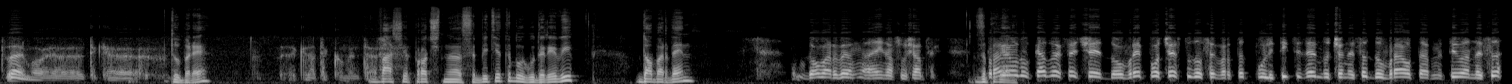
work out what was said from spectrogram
Това е моя така Добре. кратък коментар. Вашия прочит на събитията. Благодаря ви. Добър ден. Добър ден и на слушатели. Заповядайте. Правилно казахте, че е добре по-често да се въртат политиците, но че не са добра альтернатива, не са.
